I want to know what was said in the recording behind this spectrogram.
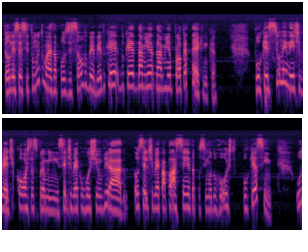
Então eu necessito muito mais da posição do bebê do que, do que da, minha, da minha própria técnica. Porque se o neném tiver de costas para mim, se ele tiver com o rostinho virado, ou se ele tiver com a placenta por cima do rosto, porque assim, o,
